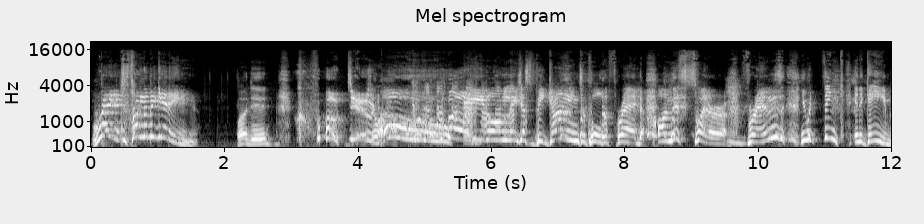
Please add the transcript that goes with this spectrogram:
rigged from the beginning. Whoa, dude. Whoa, dude. Oh, we've only just begun to pull the thread on this sweater, friends. You would think in a game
